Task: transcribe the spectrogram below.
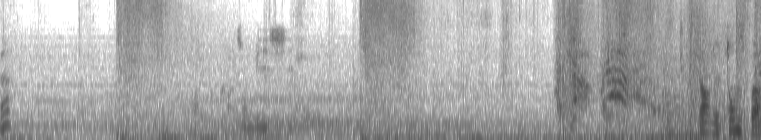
Ah Oh, il y a encore un zombie ici. Non, ne tombe pas.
